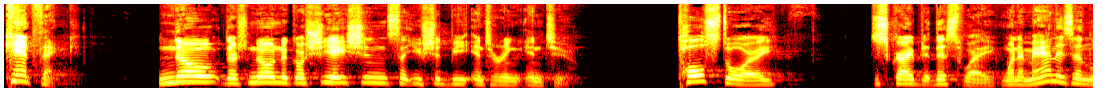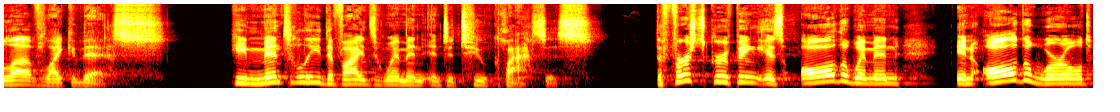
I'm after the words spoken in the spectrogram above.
Can't think. No, there's no negotiations that you should be entering into. Tolstoy described it this way when a man is in love like this, he mentally divides women into two classes. The first grouping is all the women in all the world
